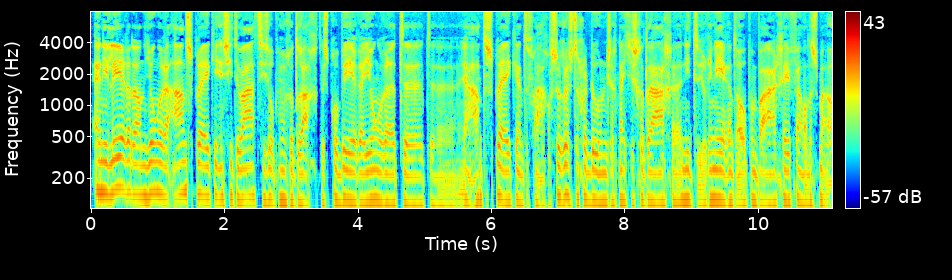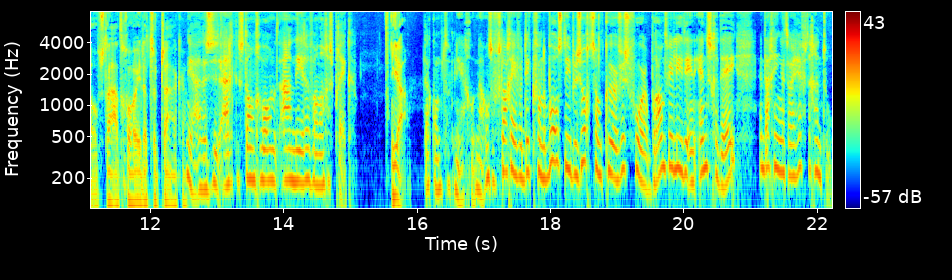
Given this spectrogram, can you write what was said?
En die leren dan jongeren aanspreken in situaties op hun gedrag. Dus proberen jongeren te, te, ja, aan te spreken en te vragen of ze rustiger doen... zich netjes gedragen, niet urinerend openbaar... geen vuilnis maar op straat gooien, dat soort zaken. Ja, dus eigenlijk is dan gewoon het aanleren van een gesprek. Ja. Daar komt het op neer. Goed. Nou, onze verslaggever Dick van der Bos die bezocht zo'n cursus... voor brandweerlieden in Enschede. En daar ging het er heftig aan toe.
